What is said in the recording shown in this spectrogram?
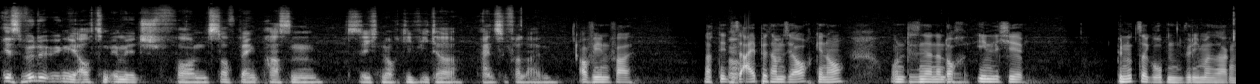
es würde irgendwie auch zum Image von Softbank passen, sich noch die Vita einzuverleiben. Auf jeden Fall. Nachdem das Ja. iPad haben sie auch, genau. Und das sind ja dann doch ähnliche Benutzergruppen, würde ich mal sagen.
